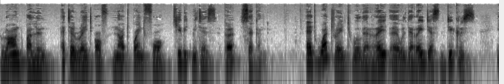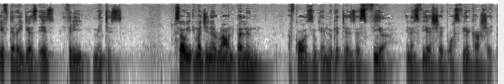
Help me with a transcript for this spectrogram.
round balloon at a rate of 0.4 cubic meters per second. At what rate will the, ra uh, will the radius decrease if the radius is 3 meters? So imagine a round balloon. Of course, we can look at it as a sphere, in a sphere shape or spherical shape.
